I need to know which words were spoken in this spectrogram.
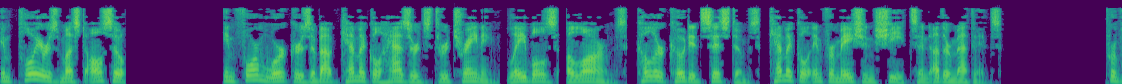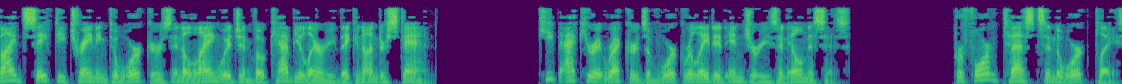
Employers must also inform workers about chemical hazards through training, labels, alarms, color-coded systems, chemical information sheets and other methods. Provide safety training to workers in a language and vocabulary they can understand. Keep accurate records of work-related injuries and illnesses. Perform tests in the workplace,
